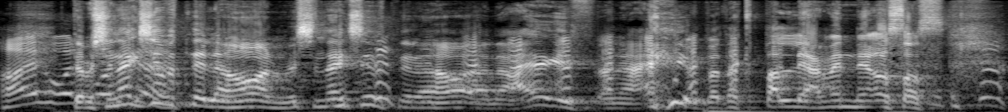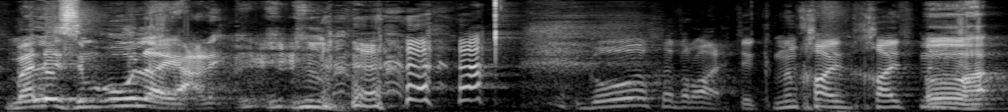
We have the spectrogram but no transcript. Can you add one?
هاي. هو طيب مش انك. جبتني لهون مش انك جبتني لهون. أنا عارف أنا عارف. بدك تطلع مني قصص. ما لازم أقولها يعني. قول خذ راحتك من خايف خايف منك أوه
